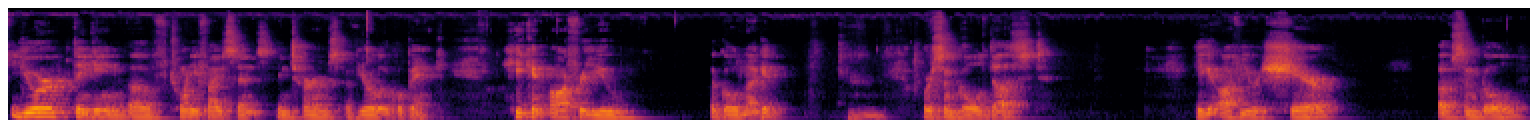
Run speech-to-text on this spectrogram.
you're thinking of twenty five cents in terms of your local bank. He can offer you a gold nugget Mhm. or some gold dust. He can offer you a share of some gold.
